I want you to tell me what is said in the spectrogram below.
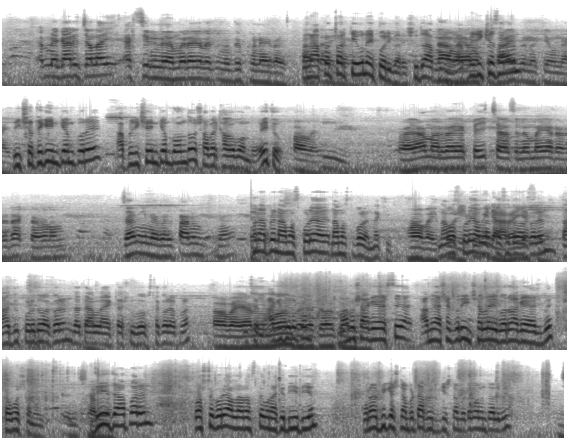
এমনি গাড়ি চালাই অ্যাক্সিডেন্ট হয়ে মরে গেলে কোনো দুঃখ নাই ভাই। মানে আপনার তো আর কেউ নাই পরিবারে শুধু আপনি। আপনি রিক্সা চালান কেউ নাই। রিক্সা থেকে ইনকাম করে আপনি রিক্সা ইনকাম বন্ধ সবার খাওয়া বন্ধ এই তো? হ্যাঁ ভাই। ভাই আমার ভাই একটা ইচ্ছা ছিল মাইয়াটারে ডাক্তার বানাম। জানি না ভাই পারুম না। এখন আপনি নামাজ পড়ে নামাজ পড়েন নাকি? হ্যাঁ ভাই নামাজ পড়ে আল্লাহর কাছে দোয়া করেন তাহাজুদ পড়ে দোয়া করেন যাতে আল্লাহ একটা সুব্যবস্থা করে আপনার। হ্যাঁ ভাই আমি আগে যেরকম। মানুষ আগে আসছে আমি আশা করি ইনশাল্লাহ এবারও আগে আসবে সমস্যা নেই। ইনশাআল্লাহ। যে যা পারেন কষ্ট করে আল্লাহর রাস্তায় ওনাকে দিয়ে দিয়েন। ওনার বিকাশ নাম্বারটা আপনার বিকাশ নাম্বারটা বলেন তাহলে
